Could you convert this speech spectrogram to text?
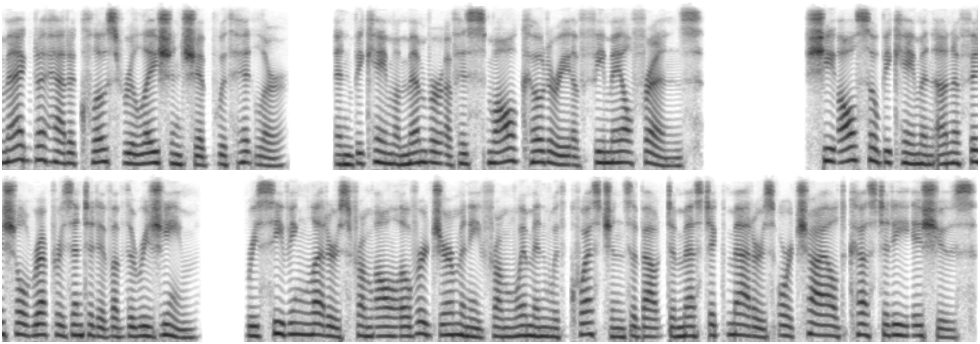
Magda had a close relationship with Hitler, and became a member of his small coterie of female friends. She also became an unofficial representative of the regime, receiving letters from all over Germany from women with questions about domestic matters or child custody issues.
